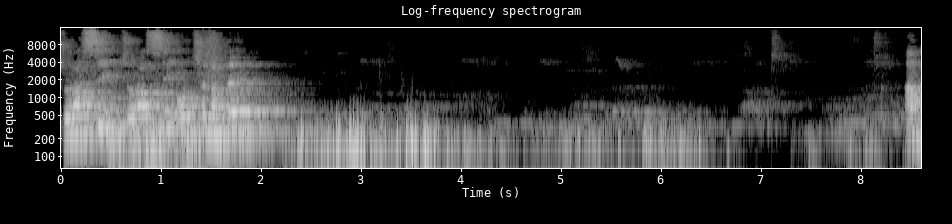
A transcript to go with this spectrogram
चौरासी चौरासी और छह नब्बे। अब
